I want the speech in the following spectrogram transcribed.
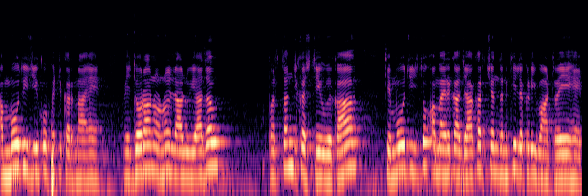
अब मोदी जी को फिट करना है। इस दौरान उन्होंने लालू यादव पर तंज कसते हुए कहा कि मोदी तो अमेरिका जाकर चंदन की लकड़ी बांट रहे हैं।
